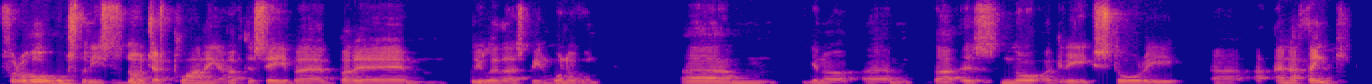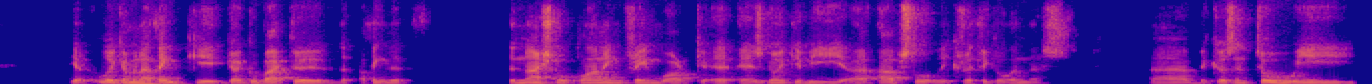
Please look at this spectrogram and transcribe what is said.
for a whole host of reasons, not just planning, I have to say, but, but um, clearly that's been one of them. Um, you know, um, that is not a great story. Uh, and I think yeah, look, I mean, I think you go back to, I think that the national planning framework is going to be uh, absolutely critical in this. Uh, because until we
